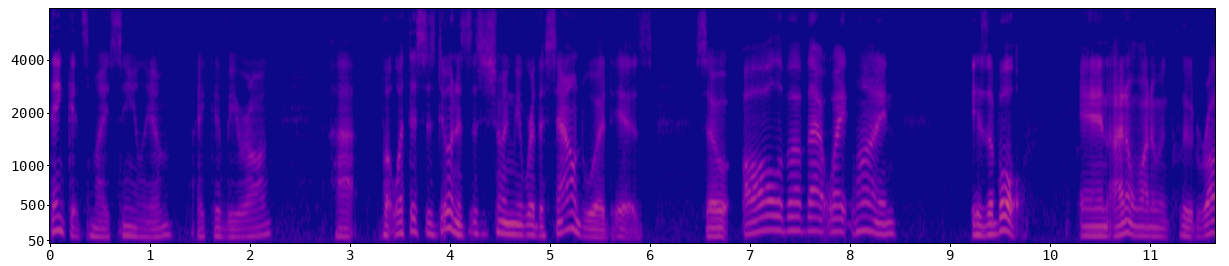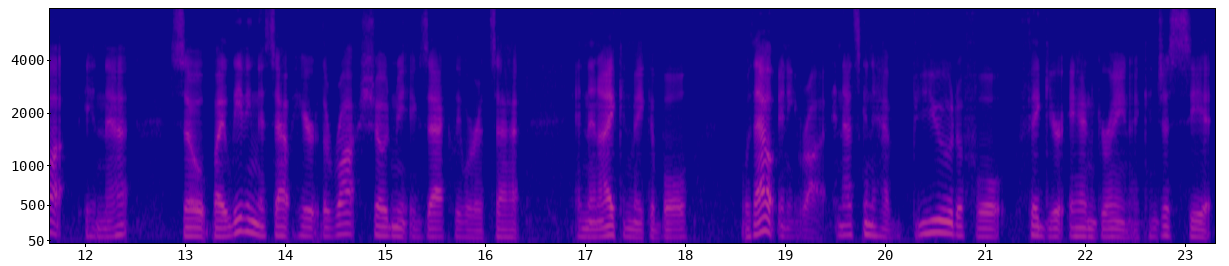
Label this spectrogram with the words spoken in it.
think it's mycelium. I could be wrong. Uh, but what this is doing is this is showing me where the sound wood is. So all above that white line is a bull. And I don't want to include rot in that. So by leaving this out here, the rot showed me exactly where it's at. And then I can make a bowl without any rot. And that's going to have beautiful figure and grain. I can just see it.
